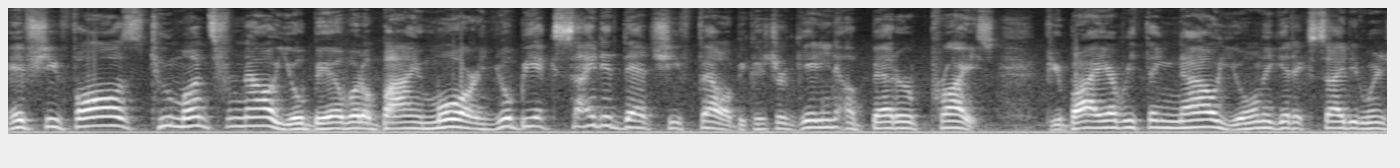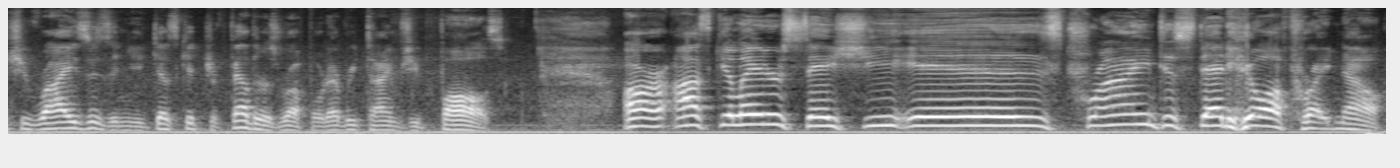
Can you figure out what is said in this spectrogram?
If she falls two months from now, you'll be able to buy more and you'll be excited that she fell because you're getting a better price. If you buy everything now, you only get excited when she rises and you just get your feathers ruffled every time she falls. Our oscillators say she is trying to steady off right now.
